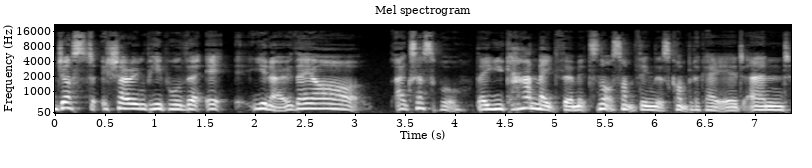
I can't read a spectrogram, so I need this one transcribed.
just showing people that it, you know, they are accessible. They you can make them. It's not something that's complicated, and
